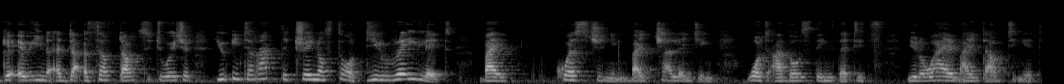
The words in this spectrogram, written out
get in a, a self-doubt situation you interrupt the train of thought derail it by questioning by challenging what are those things that it's you know why am i doubting it?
